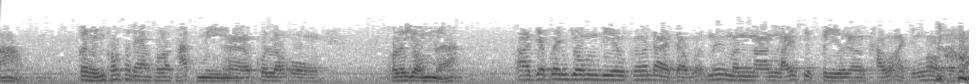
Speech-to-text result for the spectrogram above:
อ้าวก็เห็นเขาแสดงโทรทัศน์มีคนละองค์คนละยมเหรอ อาจจะเป็นยมเดียวก็ได้ แต่ว่านี่มันนานหลายสิบปีแล้วเขาอาจจะงอกกันไป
